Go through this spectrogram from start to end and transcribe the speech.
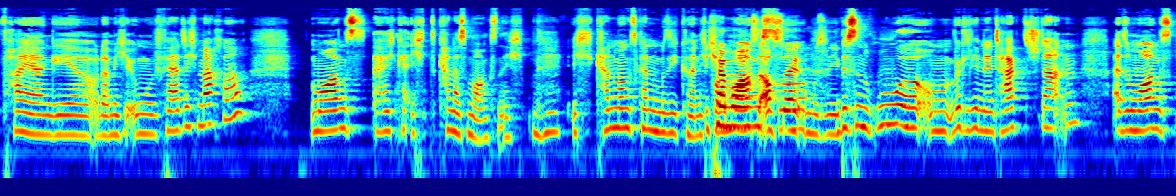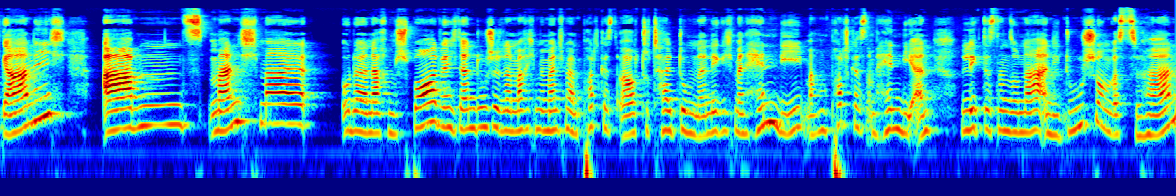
feiern gehe oder mich irgendwie fertig mache. Morgens, ich, kann, ich kann das morgens nicht. Ich kann morgens keine Musik hören. Mhm. Ich brauch höre morgens auch selten Musik. Ein bisschen Ruhe, um wirklich in den Tag zu starten. Also morgens gar nicht. Abends manchmal oder nach dem Sport, wenn ich dann dusche, dann mache ich mir manchmal einen Podcast, aber auch total dumm. Dann lege ich mein Handy, mache einen Podcast am Handy an und lege das dann so nah an die Dusche, um was zu hören.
